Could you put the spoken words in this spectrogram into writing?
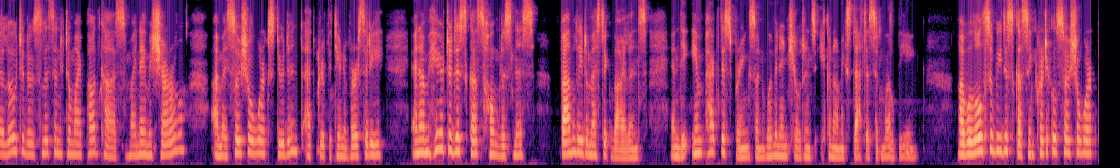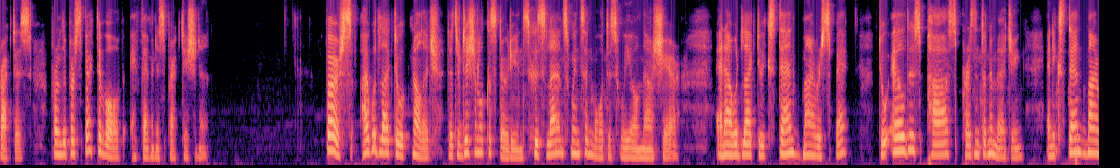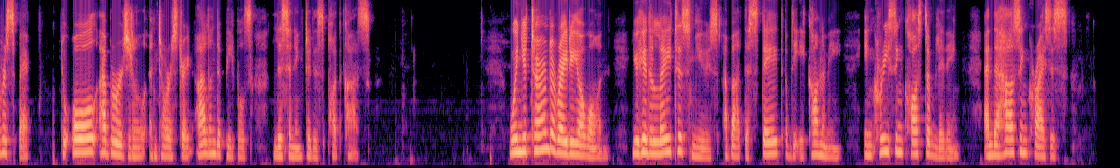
Hello to those listening to my podcast. My name is Cheryl. I'm a social work student at Griffith University, and I'm here to discuss homelessness, family domestic violence, and the impact this brings on women and children's economic status and well being. I will also be discussing critical social work practice from the perspective of a feminist practitioner. First, I would like to acknowledge the traditional custodians whose lands, winds, and waters we all now share, and I would like to extend my respect to elders past, present, and emerging, and extend my respect to all Aboriginal and Torres Strait Islander peoples listening to this podcast. When you turn the radio on, you hear the latest news about the state of the economy, increasing cost of living, and the housing crisis,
